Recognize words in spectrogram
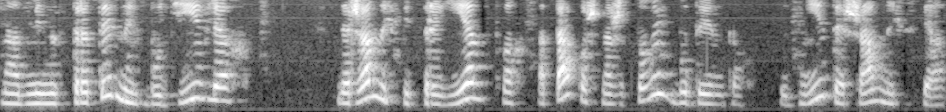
на адміністративних будівлях, державних підприємствах, а також на житлових будинках у дні державних свят.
